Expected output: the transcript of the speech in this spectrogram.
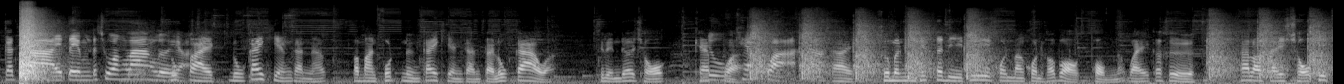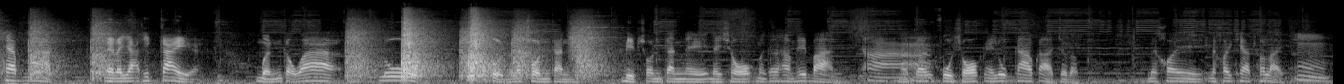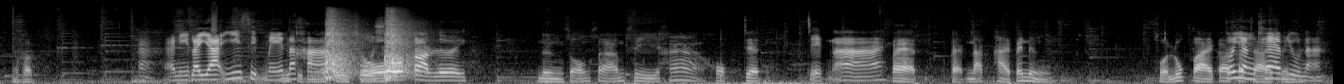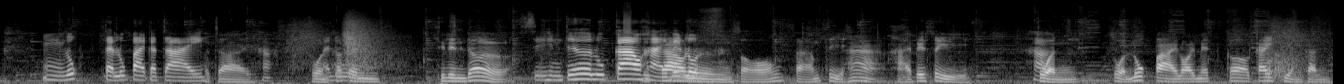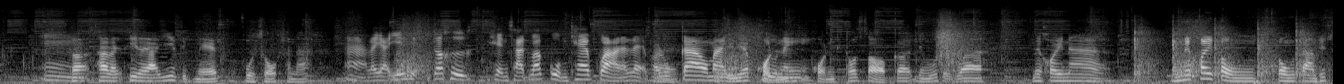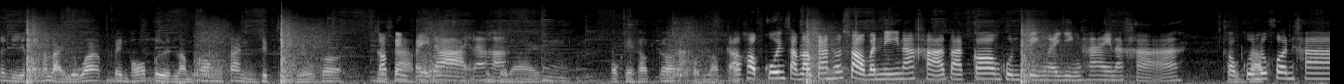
กระจายเต็มช่วงล่างเลยลูกอะปลายดูใกล้เคียงกันนะครับ ประมาณฟุตหนึ่งใกล้เคียงกันแต่ลูก 9 อะซิลินเดอร์โชคแคบดูกว่า แคบกว่าค่ะ ใช่ คือมันมีทฤษฎีที่คนบางคนเขาบอกผมไว้ก็คือ ถ้าเราใช้โชคที่แคบมาก ในระยะที่ใกล้อะเหมือนกับว่าลูกลูกกระสุนมันจะชนกัน บีบชนกันในในโชคมันก็ทำให้บาน อ่าแล้วก็ฟูลโชคในลูกก้าวก็อาจจะแบบไม่ค่อยไม่ค่อยแคบเท่าไหร่อืมนะครับ อะอันนี้ระยะ 20 เมตรนะคะ20เมตรฟู full ล choke โชกก่อนเลย1 2 3 4 5 6 7 7นะคะ8 8นัดหายไป1ส่วนลูกปลายก็ก็ยังระจาแคบเป็นอยู่นะ อืมลูกแต่ลูกปลายกระจาย กระจาย ค่ะส่วนมาดู ถ้าเป็น ซิลินเดอร์ซิลินเดอร์ลูกเก้าหายไปหล่นหนึ่งสองสามสี่ห้าหายไปสี่ค่ะส่วนส่วนลูกปลายร้อยเม็ดก็ใกล้เคียงกันอืมก็ถ้าที่ระยะ 20 เมตร ฟูลโชคชนะอ่าระยะ 20 ก็คือเห็นชัดว่ากลุ่มแคบกว่านั่นแหละเพราะใช่ลูกเก้ามาทีเนี้ยผอลยู่ในผลทดสอบก็ยังรู้สึกว่าไม่ค่อยน่า มันไม่ค่อยตรงตรงตามทฤษฎีเขาเท่าไหร่ หรือว่าเป็นเพราะว่าปืนลำกล้องสั้น 14 นิ้วก็ม่ก็เป็นทราบไปได้นะเป็นคะไปได้อืม โอเคครับ ก็ผลลัพธ์คก็รับ ขอบคุณสำหรับการทดสอบวันนี้นะคะ ตากล้องคุณปิงมายิงให้นะคะขอบคุณขอบคุณครับ ทุกคนค่ะ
